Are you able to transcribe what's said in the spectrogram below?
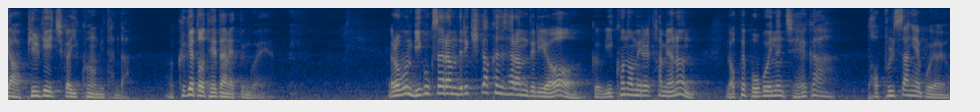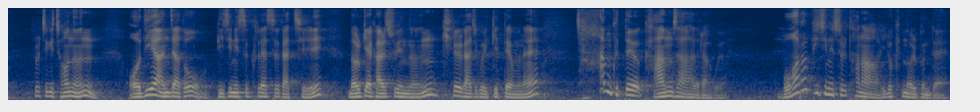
야, 빌 게이츠가 economy 탄다. 그게 더 대단했던 거예요. 여러분 미국 사람들이 키가 큰 사람들이요. 그 economy를 타면은 옆에 보고 있는 제가 더 불쌍해 보여요. 솔직히 저는 어디에 앉아도 business class 같이 넓게 갈 수 있는 키를 가지고 있기 때문에 참 그때 감사하더라고요. 뭐하러 business를 타나 이렇게 넓은데.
